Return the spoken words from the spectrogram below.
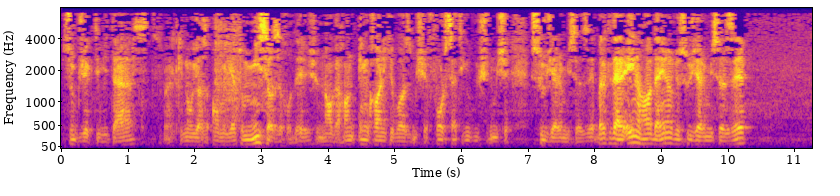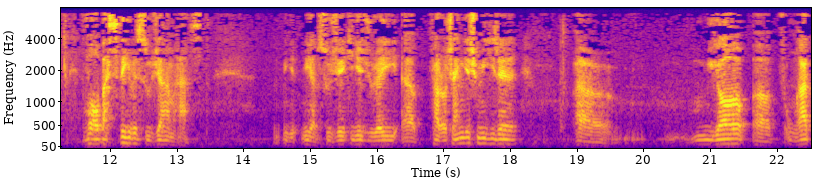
سوبژکتیویته است بلکه نوعی از عملیات رو می‌سازه خودش. ناگهان امکانی که باز میشه فرصتی که گوشید میشه سوژه رو می‌سازه. بلکه در این حال در این حال که سوژه رو می‌سازه وابسته به سوژه هم هست. میگم سوژه که یه جورایی فراچنگش می‌گیره. یا اونقدر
